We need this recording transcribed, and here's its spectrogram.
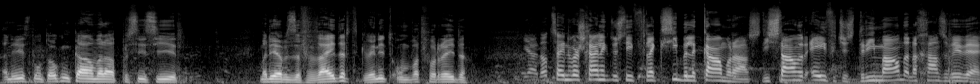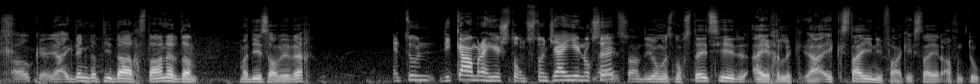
En hier stond ook een camera, precies hier. Maar die hebben ze verwijderd, ik weet niet om wat voor reden. Ja, dat zijn waarschijnlijk dus die flexibele camera's. Die staan er eventjes drie maanden en dan gaan ze weer weg. Oké, okay, ja, ik denk dat die daar gestaan hebben dan. Maar die is alweer weg. En toen die camera hier stond, stond jij hier nog steeds? Nee, staan de jongens nog steeds hier eigenlijk. Ja, ik sta hier niet vaak, ik sta hier af en toe.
